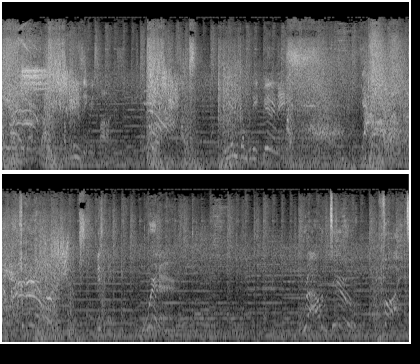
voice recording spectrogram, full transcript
A pleasing response. The incomplete Fear being. me! This thing. Winner! Round two! Fight!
